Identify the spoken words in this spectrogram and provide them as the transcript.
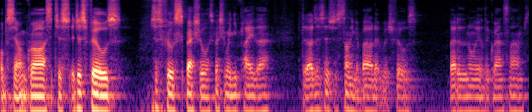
obviously on grass. It just it just feels it just feels special, especially when you play there. I just there's just something about it which feels better than all the other Grand Slams.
